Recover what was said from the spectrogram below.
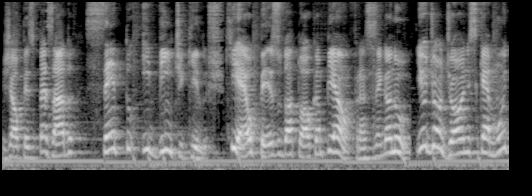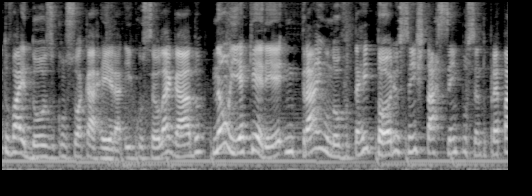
já o peso pesado 120 quilos, que é o peso do atual campeão, Francis Ngannou. E o John Jones, que é muito vaidoso com sua carreira e com seu legado, não ia querer entrar em um novo território sem estar 100% preparado,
